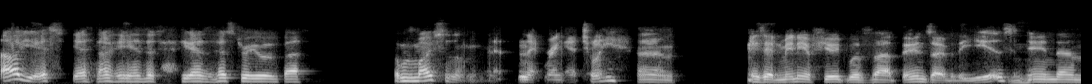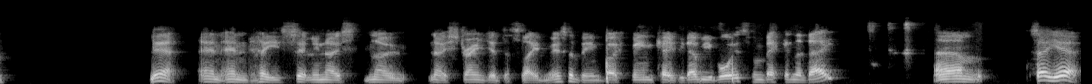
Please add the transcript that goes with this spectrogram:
Oh yes, yes. No, he has a he has a history with uh, with most of them in that, in that ring. Actually, um, he's had many a feud with uh, Burns over the years, mm-hmm. and um, yeah, and and he certainly knows no no stranger to Slade Mercer, being both being KPW boys from back in the day. Um, so yeah,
